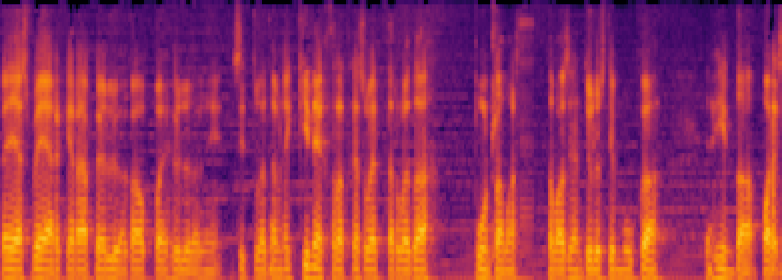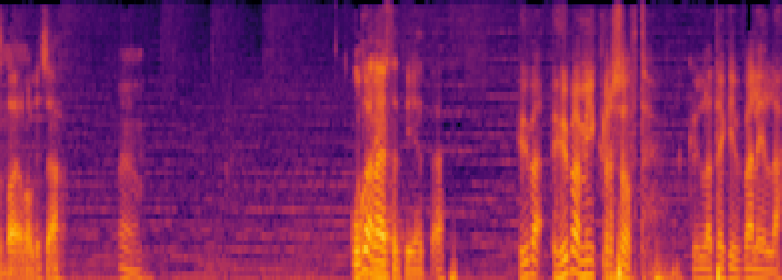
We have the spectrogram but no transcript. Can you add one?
PSVR kerää pölyä kauppojen hyllyllä, niin sitten tulee tämmönen Kinect-ratkaisu, että ruvetaan puntlaamaan siihen tylysti mukaan ja hintaa parista euroa lisää. Mm. Kuka Niin. näistä tietää? Hyvä, hyvä Microsoft. Kyllä tekin välillä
